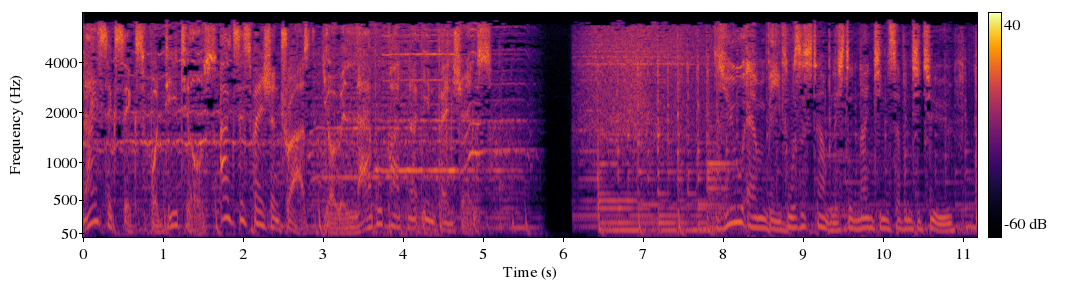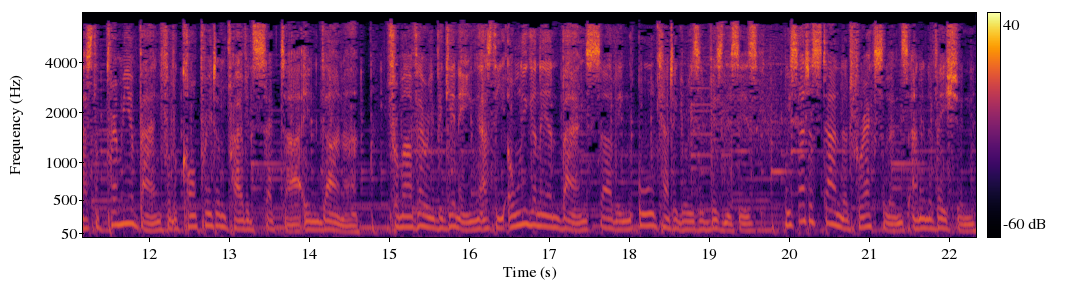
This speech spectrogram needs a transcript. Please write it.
966 for details. Axis Pension Trust, your reliable partner in pensions. UMB was established in 1972 as the premier bank for the corporate and private sector in Ghana. From our very beginning, as the only Ghanaian bank serving all categories of businesses, we set a standard for excellence and innovation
